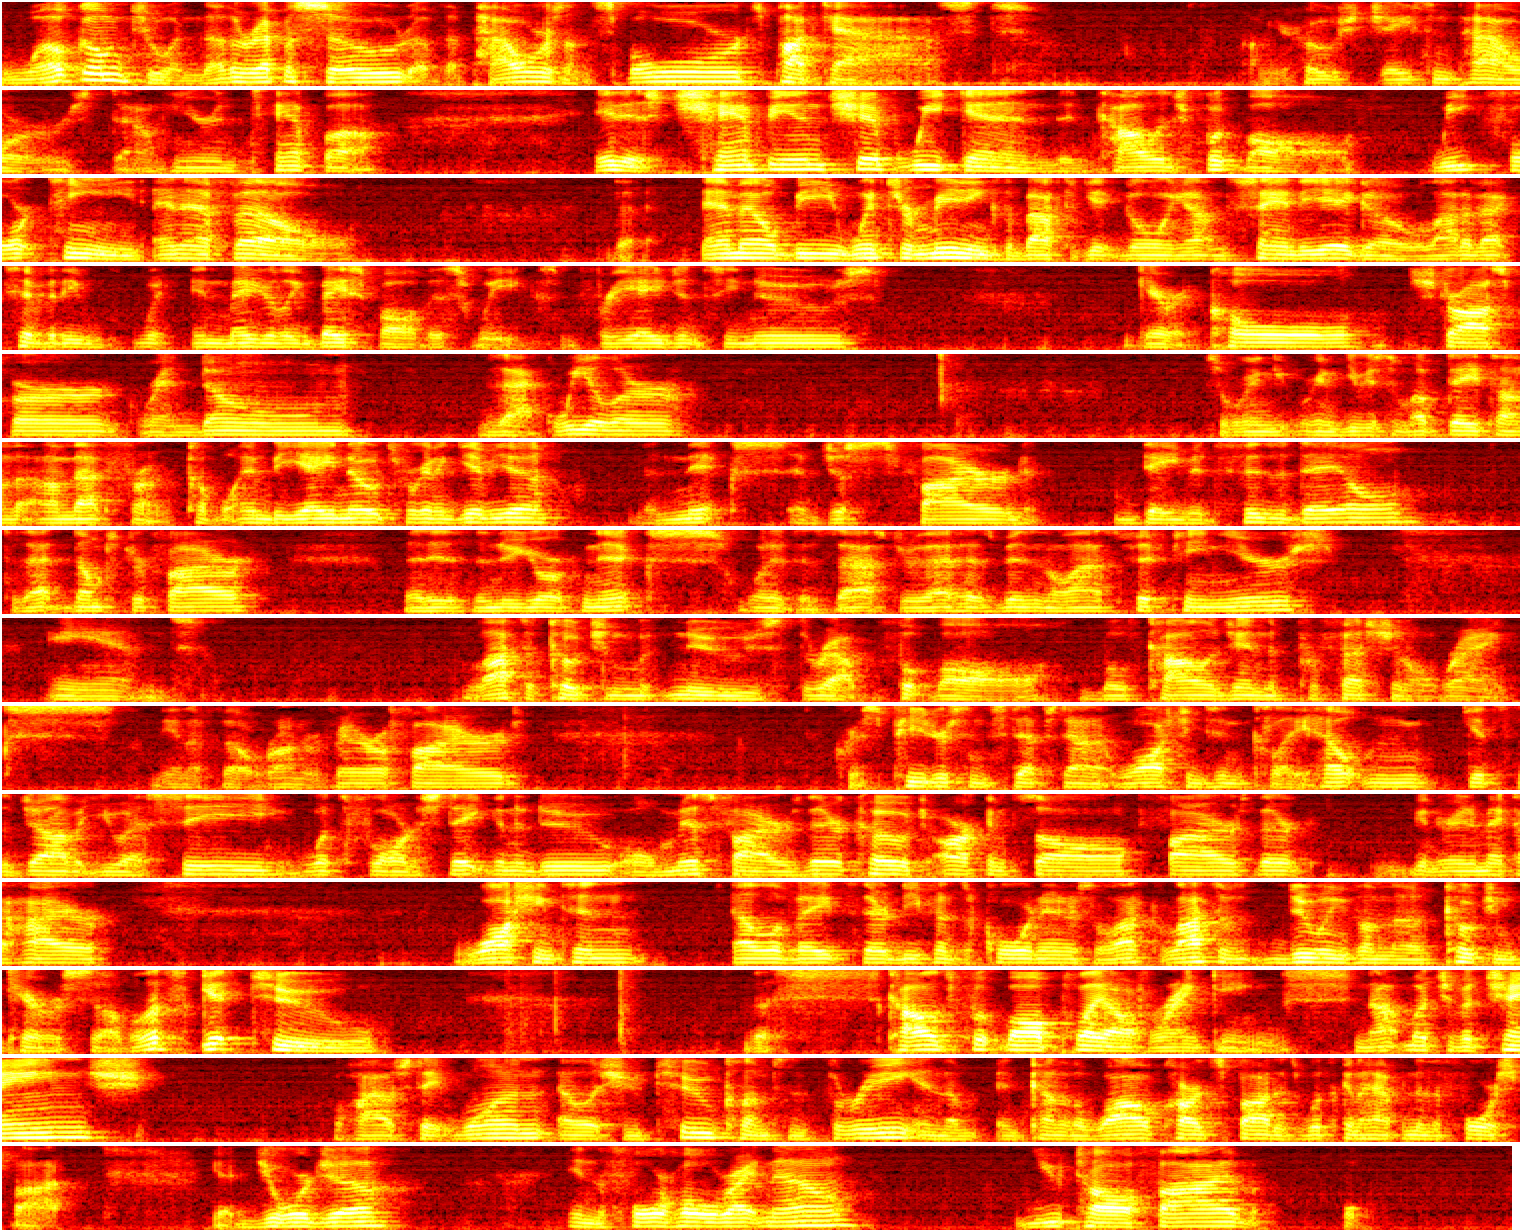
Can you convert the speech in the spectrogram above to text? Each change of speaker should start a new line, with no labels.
Welcome to another episode of the Powers on Sports podcast. I'm your host, Jason Powers, down here in Tampa. It is championship weekend in college football, week 14, NFL. The MLB winter meetings about to get going out in San Diego. A lot of activity in Major League Baseball this week, some free agency news. Gerrit Cole, Strasburg, Rendon, Zack Wheeler. So we're gonna we're gonna give you some updates on the on that front. A couple NBA notes we're gonna give you. The Knicks have just fired David Fizdale to that dumpster fire. That is the New York Knicks. What a disaster that has been in the last 15 years. And lots of coaching news throughout football both college and the professional ranks. The NFL, Ron Rivera fired. Chris Petersen steps down at Washington. Clay Helton gets the job at USC. What's Florida State going to do? Ole Miss fires their coach. Arkansas fires their getting ready to make a hire. Washington elevates their defensive coordinator. So lots, lots of doings on the coaching carousel. But let's get to the college football playoff rankings. Not much of a change. Ohio State one, LSU two, Clemson three, and the and kind of the wild card spot is what's going to happen in the four spot. You got Georgia in the four hole right now, Utah five,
